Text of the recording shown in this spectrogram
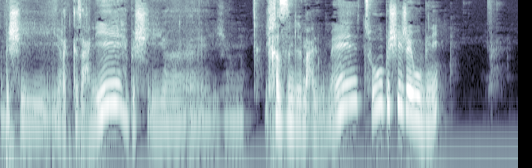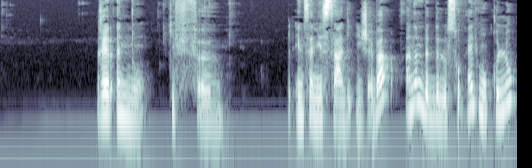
باش يركز عليه باش يخزن المعلومات وباش يجاوبني. غير أنه كيف الإنسان يستعد الاجابه أنا نبدل السؤال ونقول له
